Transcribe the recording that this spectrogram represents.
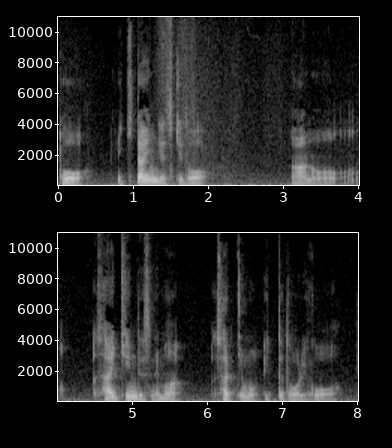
と行きたいんですけどあの最近ですねまあさっきも言った通りこう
